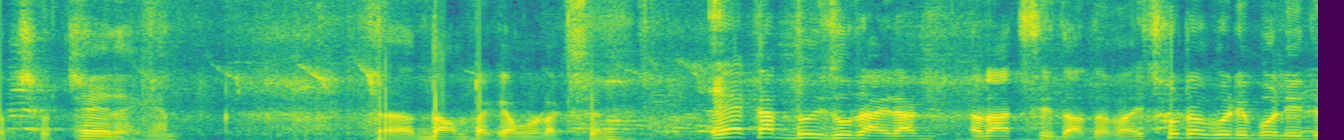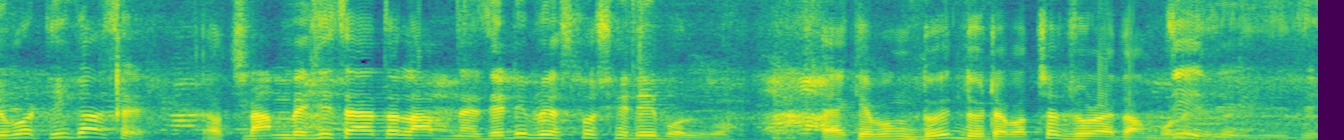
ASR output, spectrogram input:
আচ্ছা আচ্ছা। এই দেখেন। দামটা কেমন রাখছেন? এক আর দুই জোড়ায় রাখছি দাদা ভাই। ছোট করে বলি দিব ঠিক আছে? আচ্ছা। দাম বেশি চায় তো লাভ নাই যেটি বেচবো সেটাই বলব। এক এবং দুই দুইটা বাচ্চা জোড়ায় দাম বলে জি জি জি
